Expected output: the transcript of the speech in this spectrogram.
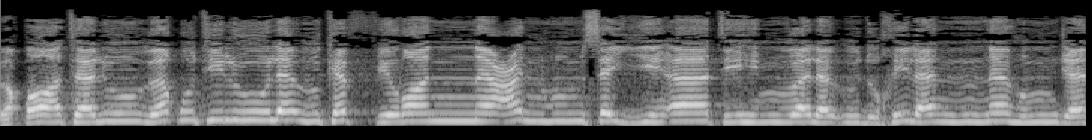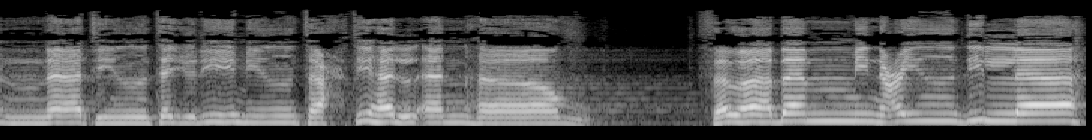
وقاتلوا وقتلوا لأكفرن عنهم سيئاتهم ولأدخلنهم جنات تجري من تحتها الأنهار. ثوابا من عند الله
